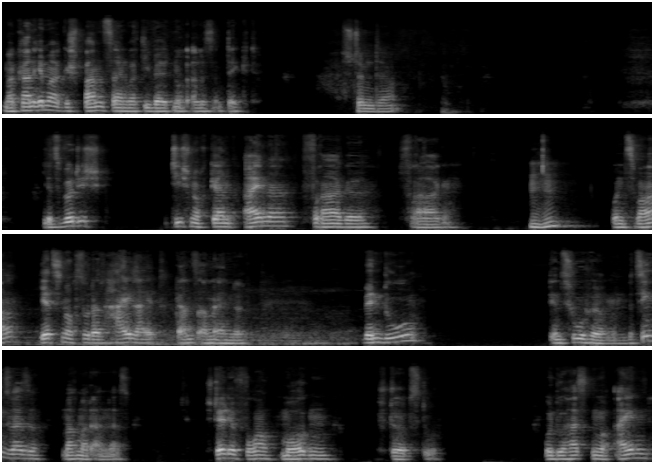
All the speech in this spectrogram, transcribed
Man kann immer gespannt sein, was die Welt noch alles entdeckt. Stimmt, ja. Jetzt würde ich dich noch gern eine Frage fragen. Mhm. Und zwar jetzt noch so das Highlight ganz am Ende. Wenn du den Zuhörern, beziehungsweise mach mal anders. Stell dir vor, morgen stirbst du. Und du hast nur ein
